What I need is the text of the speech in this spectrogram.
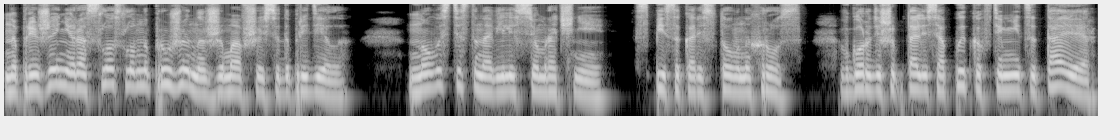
Напряжение росло, словно пружина, сжимавшаяся до предела. Новости становились все мрачнее. Список арестованных рос. В городе шептались о пытках в темнице Тайер,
